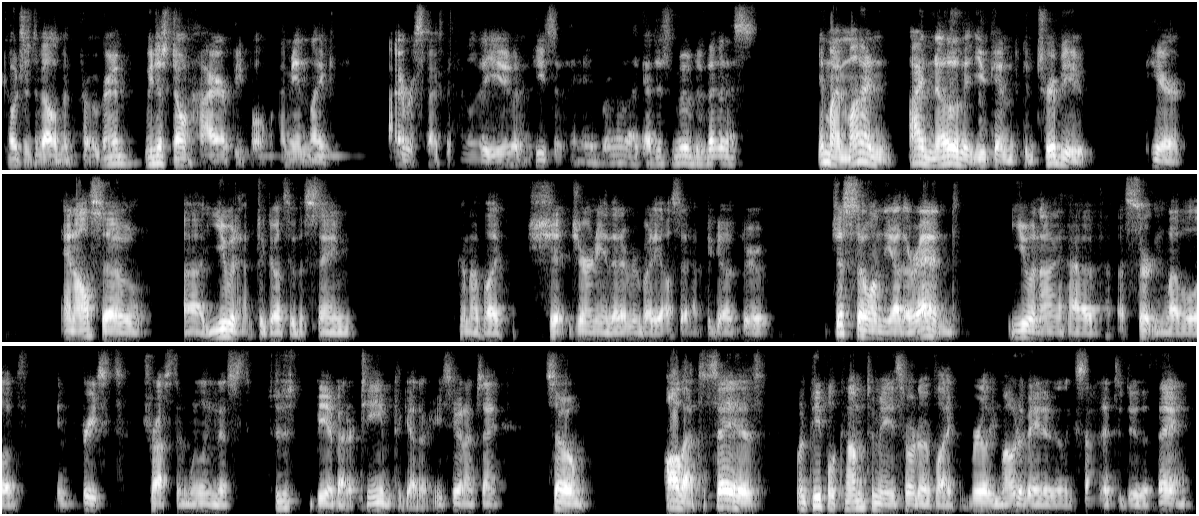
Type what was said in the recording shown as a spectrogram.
coaches development program. We just don't hire people. I mean, like I respect the hell out of you. And if you said, Hey bro, like I just moved to Venice, in my mind, I know that you can contribute here. And also uh, you would have to go through the same kind of like shit journey that everybody else would have to go through. Just so on the other end, you and I have a certain level of increased trust and willingness to just be a better team together. You see what I'm saying? So all that to say is when people come to me sort of like really motivated and excited to do the thing,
